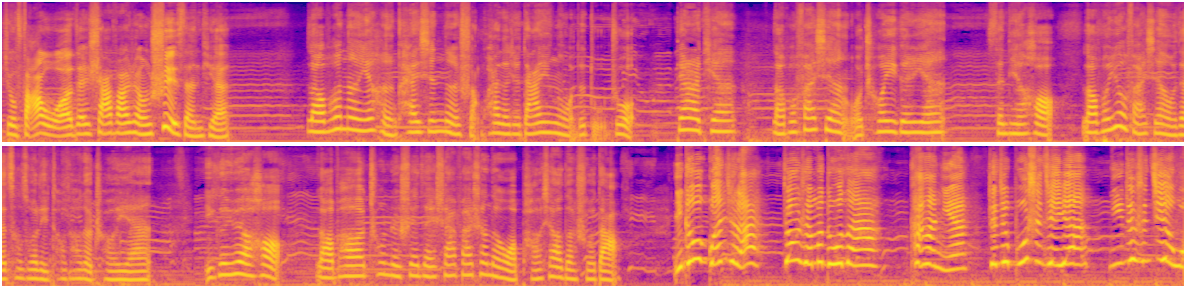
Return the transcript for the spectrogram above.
就罚我在沙发上睡三天。老婆呢也很开心的、爽快的就答应了我的赌注。第二天，老婆发现我抽一根烟。三天后，老婆又发现我在厕所里偷偷的抽烟。一个月后，老婆冲着睡在沙发上的我咆哮的说道：“你给我滚起来！装什么犊子啊！看看你，这就不是戒烟。”你这是戒我！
